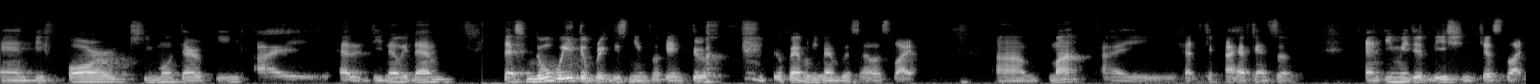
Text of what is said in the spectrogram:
and before chemotherapy, I had a dinner with them. There's no way to break this news, okay, to to family members. I was like, um, Ma, I had I have cancer, and immediately she just like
